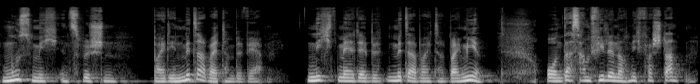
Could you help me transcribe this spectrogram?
muss mich inzwischen bei den Mitarbeitern bewerben nicht mehr der Mitarbeiter bei mir. Und das haben viele noch nicht verstanden.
